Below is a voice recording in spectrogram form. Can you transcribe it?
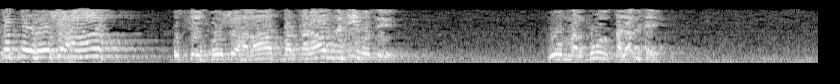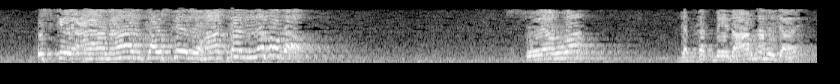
تک وہ ہوش و حواس اس کے ہوش و حواس برقرار نہیں ہوتے۔ وہ مرفول قلم ہے۔ اس کے اعمال کا اس سے محاسبہ نہ ہوگا۔ سویا ہوا جب تک بیدار نہ ہو جائے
